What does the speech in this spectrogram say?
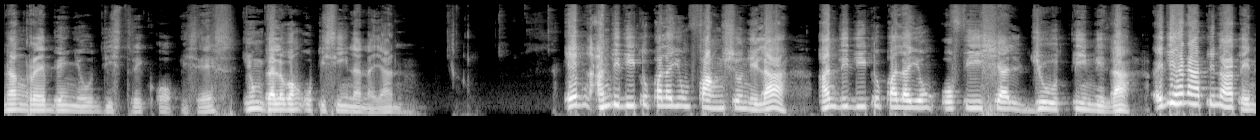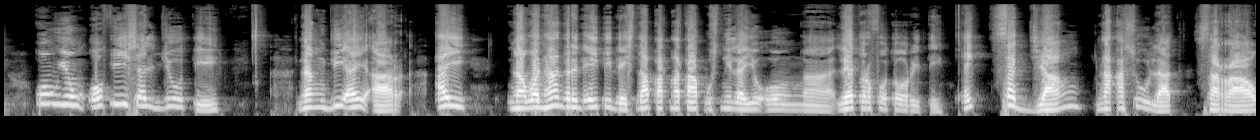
ng revenue district offices. Yung dalawang opisina na yan. And andi dito pala yung function nila. Andi dito pala yung official duty nila. Eh di hanapin natin kung yung official duty ng BIR ay na 180 days dapat matapos nila yung uh, letter of authority ay sadyang nakasulat sa raw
